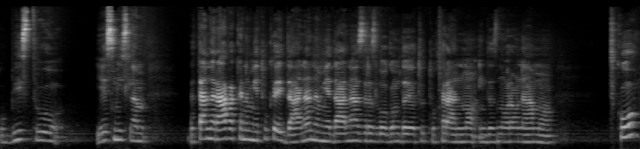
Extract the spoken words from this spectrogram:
v bistvu jaz mislim, da ta narava, ki nam je tukaj dana, nam je dana z razlogom, da jo tudi ohranimo in da z njo ravnamo tako,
